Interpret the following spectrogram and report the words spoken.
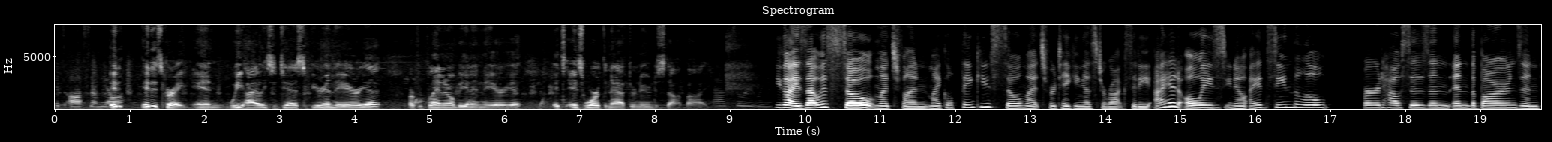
it's awesome, y'all. It, it is great, and we highly suggest if you're in the area or if you're planning on being in the area, it's it's worth an afternoon to stop by. Absolutely. You guys, that was so much fun. Michael, thank you so much for taking us to Rock City. I had always, you know, I had seen the little bird houses and and the barns and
